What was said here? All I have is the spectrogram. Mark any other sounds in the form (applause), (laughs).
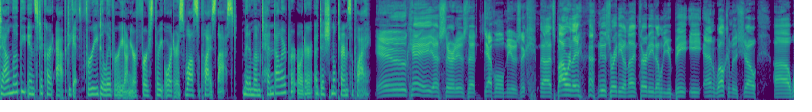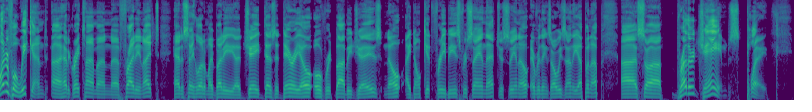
Download the Instacart app to get free delivery on your first three orders while supplies last. Minimum $10 per order, additional term supply. Okay, yes, there it is, that devil music. Uh, it's Bauerle, (laughs) News Radio 930 WBEN. Welcome to the show. Uh, wonderful weekend. Uh, had a great time on uh, Friday night. Had to say hello to my buddy uh, Jay Desiderio over at Bobby J's. No, I don't get freebies for saying that, just so you know. Everything's always on the up and up. Uh, saw brother James play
